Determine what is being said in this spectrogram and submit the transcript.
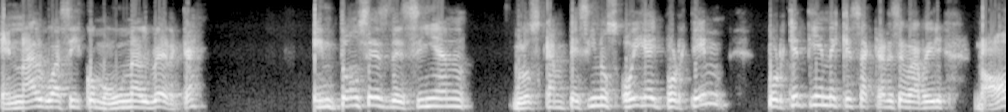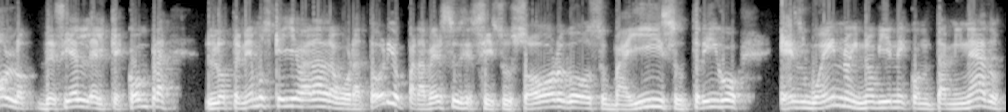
en algo así como una alberca. Entonces decían los campesinos, oiga, ¿y por qué, por qué tiene que sacar ese barril? No, lo decía el, que compra, lo tenemos que llevar al laboratorio para ver si, si su sorgo, su maíz, su trigo es bueno y no viene contaminado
